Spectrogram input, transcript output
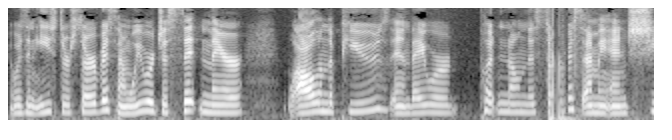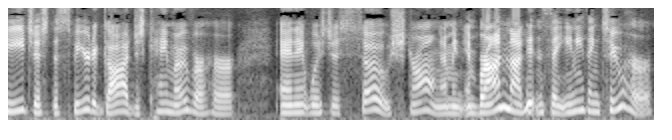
It was an Easter service, and we were just sitting there all in the pews, and they were putting on this service. I mean, and she just, the Spirit of God just came over her, and it was just so strong. I mean, and Brian and I didn't say anything to her,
